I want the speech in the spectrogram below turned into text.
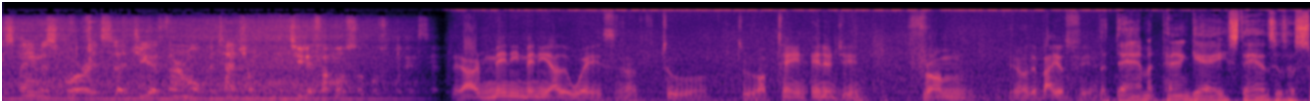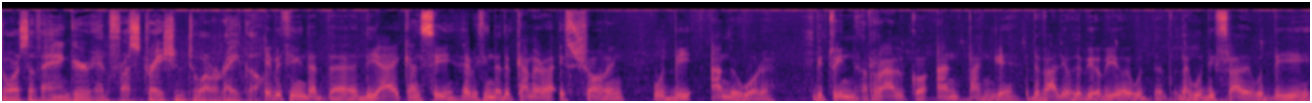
is famous for its uh, geothermal potential. There are many, many other ways you know, to, to obtain energy from you know, the biosphere. The dam at Pangue stands as a source of anger and frustration to Orrego. Everything that the, the eye can see, everything that the camera is showing, would be underwater. Between Ralco and Pangue, the valley of the Biobío would, that would be flooded would be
